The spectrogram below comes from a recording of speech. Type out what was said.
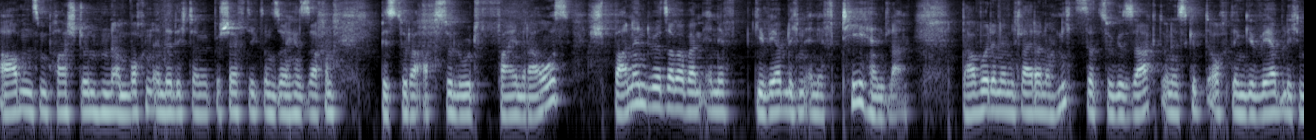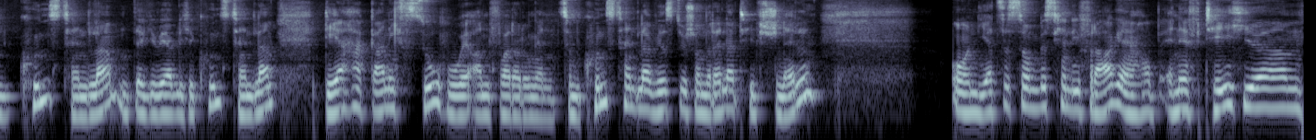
abends ein paar Stunden am Wochenende dich damit beschäftigt und solche Sachen, bist du da absolut fein raus. Spannend wird es aber beim NF gewerblichen NFT-Händler. Da wurde nämlich leider noch nichts dazu gesagt und es gibt auch den gewerblichen Kunsthändler und der gewerbliche Kunsthändler, der hat gar nicht so hohe Anforderungen. Zum Kunsthändler wirst du schon relativ schnell. Und jetzt ist so ein bisschen die Frage, ob NFT hier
